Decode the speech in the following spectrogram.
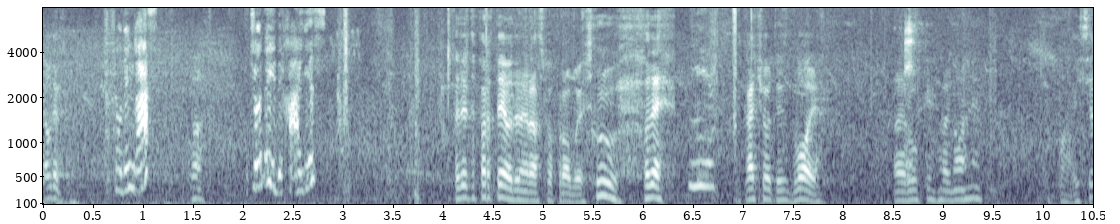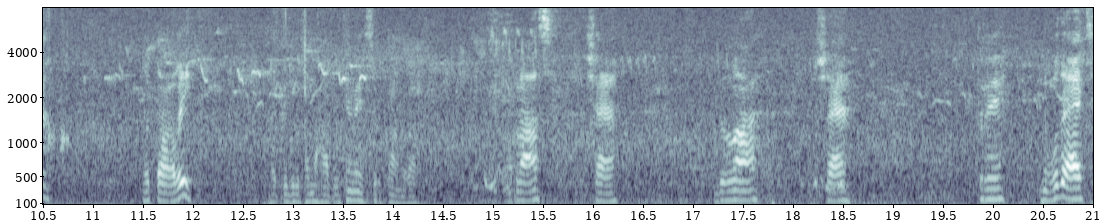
Один. Один раз. Так. Чого ти дихаєш? Ходи тепер ти один раз попробуєш. Фу, ходи. Ні. Качуватись двоє. Дай руки, дай ноги. Чіпайся. Готовий? Я тобі допомагати. Ти не руками. Раз. Ще. Два. Ще. Три. Молодець.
